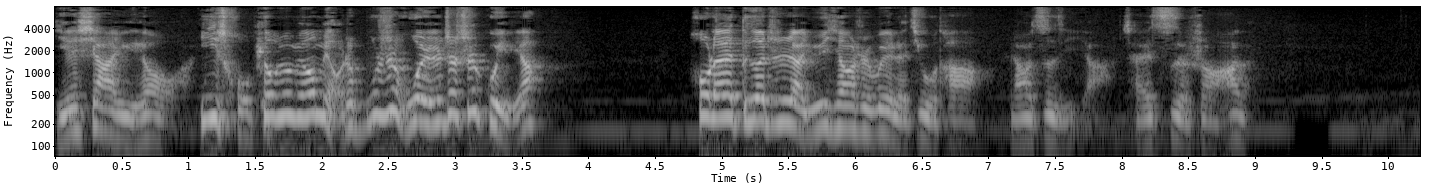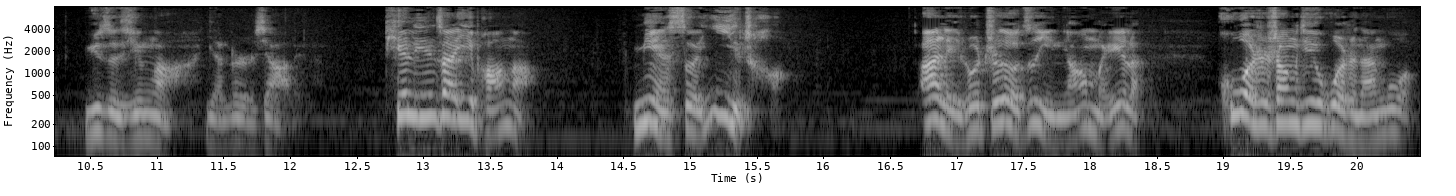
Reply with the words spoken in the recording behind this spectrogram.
也吓一跳啊！一瞅飘飘渺渺，这不是活人，这是鬼呀！后来得知啊，云香是为了救他，然后自己呀才自杀的。于子兴啊，眼泪下来了。天林在一旁啊，面色异常。按理说，知道自己娘没了，或是伤心，或是难过。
